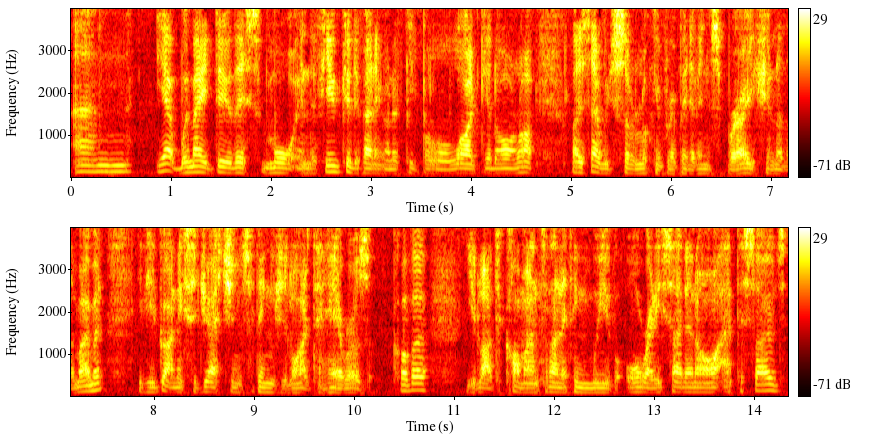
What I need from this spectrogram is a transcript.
And yeah, we may do this more in the future, depending on if people like it or not. Like I said, we're just sort of looking for a bit of inspiration at the moment. If you've got any suggestions for things you'd like to hear us cover, you'd like to comment on anything we've already said in our episodes,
